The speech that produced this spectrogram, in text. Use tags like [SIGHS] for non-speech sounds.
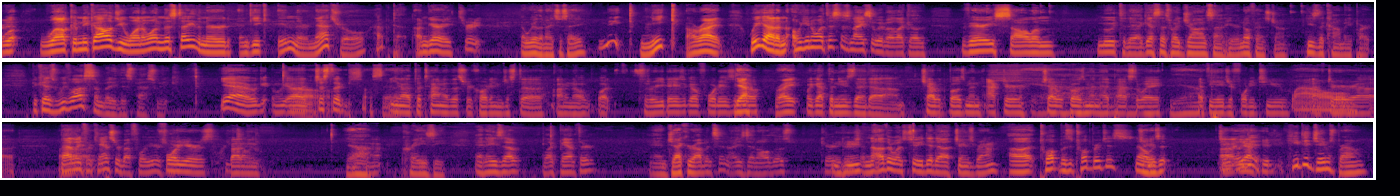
right? Wel- welcome, Necology 101. This study the nerd and geek in their natural habitat. I'm Gary, it's really and we're the nice to say neat. Neek. All right, we got an. Oh, you know what? This is nice that we have a, like a very solemn mood today. I guess that's why John's not here. No offense, John. He's the comedy part because we've lost somebody this past week. Yeah, we, we uh, Oh, just the so you know at the time of this recording, just uh, I don't know what three days ago, four days Yeah. ago, right? we got the news that um, Chadwick Boseman, actor Chadwick Boseman, had passed away Yeah. at the age of 42 Wow. after uh, Battling uh, for cancer about four years. four right? years battling. Yeah. crazy. And he's up Black Panther and Jackie Robinson. He's done all those characters Mhm. and the other ones too. He did uh, James Brown. uh twelve. Was it Twelve Bridges? No, James- was it? Uh, James- he yeah, did- he, He did James Brown.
